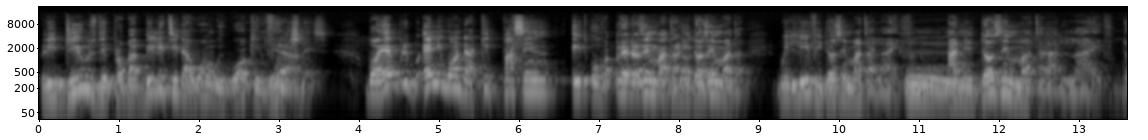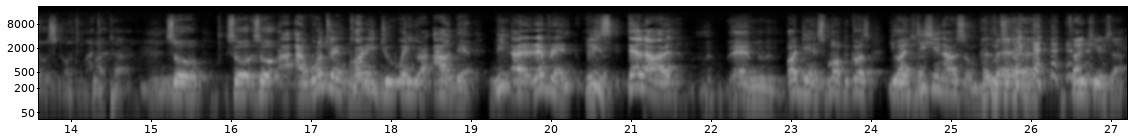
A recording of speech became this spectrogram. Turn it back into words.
reduce the probability that one will walk in foolishness. But every anyone that keep passing it over, it doesn't matter. It doesn't matter. We live. It doesn't matter. Life, and it doesn't matter. Life does not matter. So, so, so I, I want to encourage you when you are out there. Be a reverend. Please tell our um, audience more because you are dishing out some good stuff. Thank you, sir.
